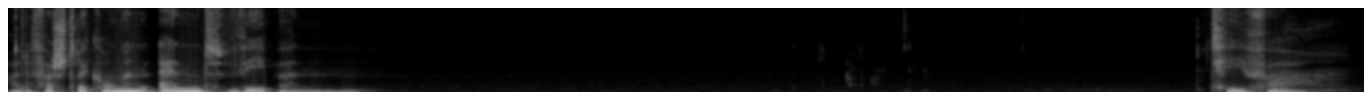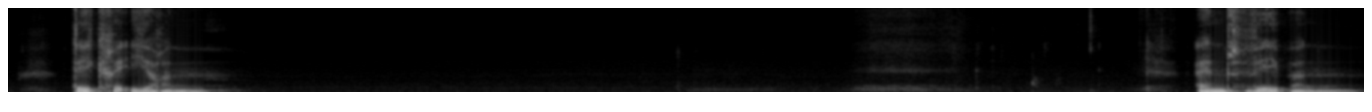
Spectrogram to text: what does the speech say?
Alle Verstrickungen entweben. Tiefer dekreieren. Entweben.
